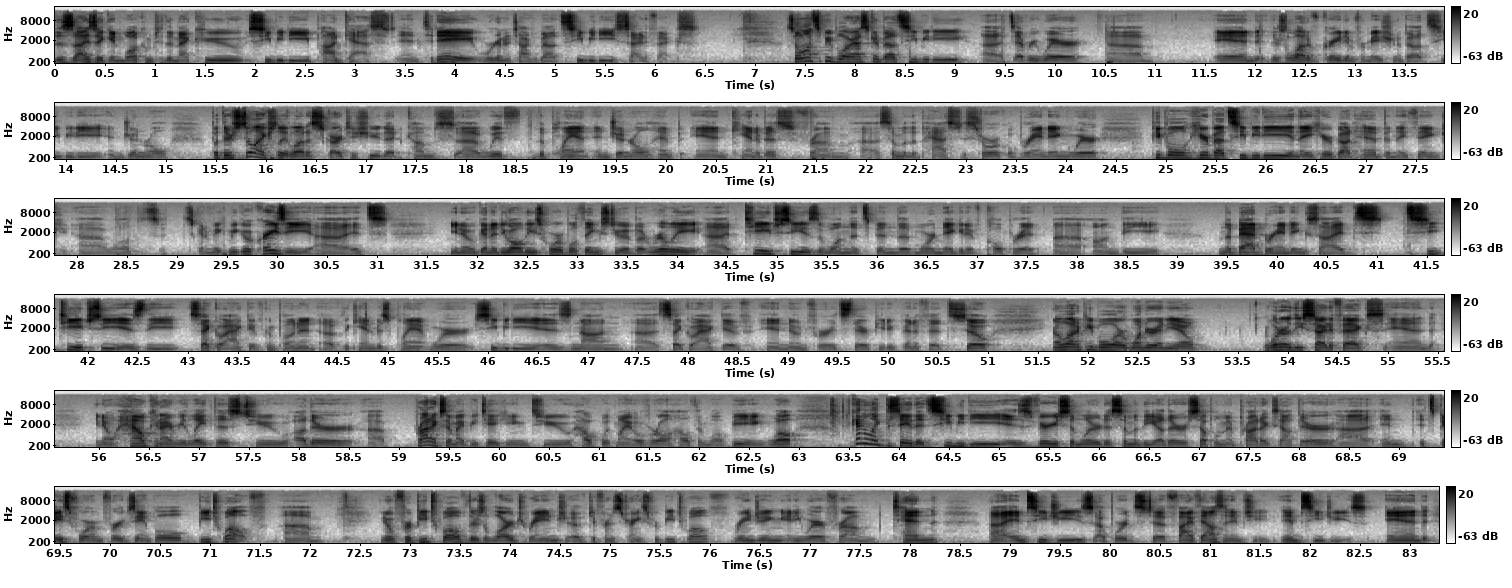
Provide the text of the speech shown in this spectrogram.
This is Isaac, and welcome to the Maku CBD podcast. And today we're going to talk about CBD side effects. So, lots of people are asking about CBD, uh, it's everywhere. Um, and there's a lot of great information about CBD in general, but there's still actually a lot of scar tissue that comes uh, with the plant in general, hemp and cannabis, from uh, some of the past historical branding where people hear about CBD and they hear about hemp and they think, uh, well, it's, it's going to make me go crazy. Uh, it's you know going to do all these horrible things to it, but really uh, THC is the one that's been the more negative culprit uh, on the on the bad branding side. C- THC is the psychoactive component of the cannabis plant, where CBD is non uh, psychoactive and known for its therapeutic benefits. So, a lot of people are wondering, you know, what are these side effects? And you know how can i relate this to other uh, products i might be taking to help with my overall health and well-being? Well i kind of like to say that cbd is very similar to some of the other supplement products out there uh, in its base form. For example b12 um, you know for b12 there's a large range of different strengths for b12 ranging anywhere from 10 uh, mcgs upwards to 5000 mcgs and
